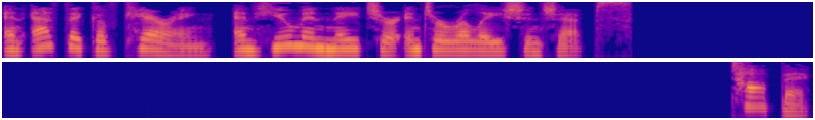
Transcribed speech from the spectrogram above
an ethic of caring, and human-nature interrelationships. Topic:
